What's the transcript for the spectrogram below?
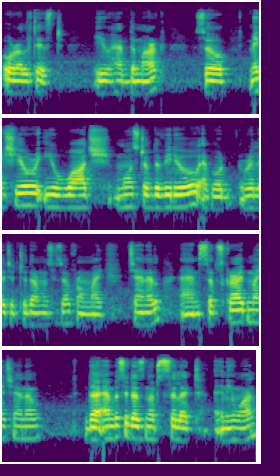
oral test. You have the mark. So make sure you watch most of the video about related to Dharma from my channel and subscribe my channel the embassy does not select anyone.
